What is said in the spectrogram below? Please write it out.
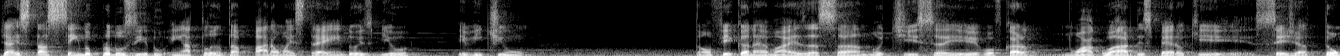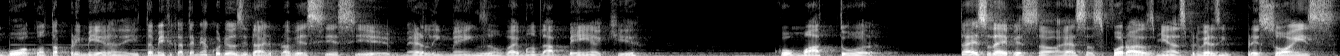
já está sendo produzido em Atlanta para uma estreia em 2021. Então fica, né, mais essa notícia e vou ficar no aguardo, espero que seja tão boa quanto a primeira, né? E também fica até minha curiosidade para ver se esse Merlin Manson vai mandar bem aqui como ator. Então é isso daí, pessoal. Essas foram as minhas primeiras impressões.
